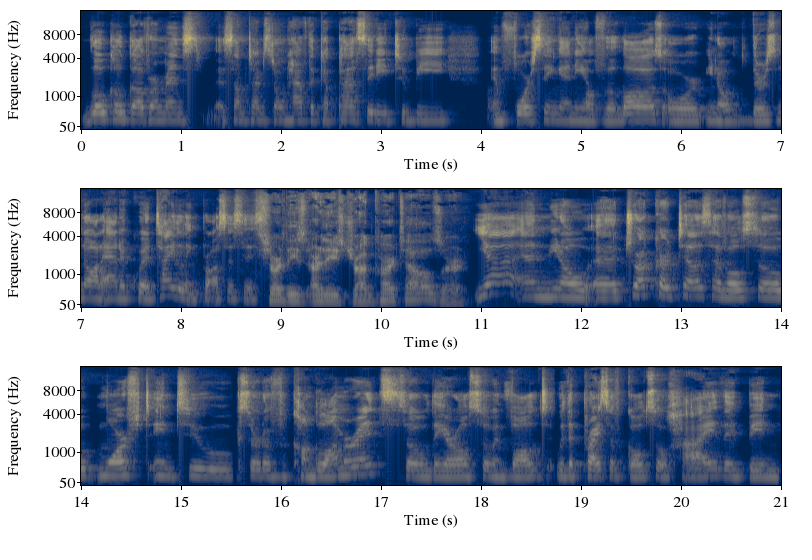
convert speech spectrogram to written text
Local governments sometimes don't have the capacity to be enforcing any of the laws or you know there's not adequate titling processes so are these are these drug cartels or yeah and you know uh, drug cartels have also morphed into sort of conglomerates so they are also involved with the price of gold so high they've been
